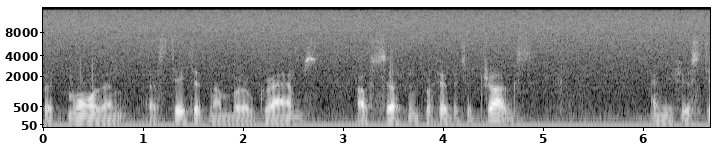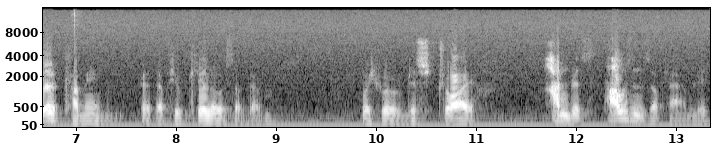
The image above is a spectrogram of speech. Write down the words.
with more than a stated number of grams of certain prohibited drugs. And if you still come in with a few kilos of them, which will destroy hundreds, thousands of families,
